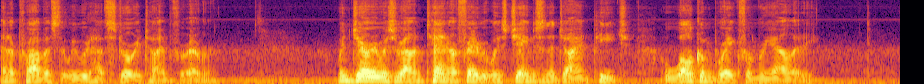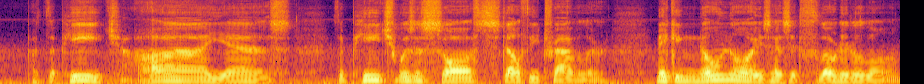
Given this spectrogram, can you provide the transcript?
and a promise that we would have story time forever. When Jerry was around 10, our favorite was James and the Giant Peach, a welcome break from reality. But the peach, ah yes, the peach was a soft, stealthy traveler, making no noise as it floated along,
